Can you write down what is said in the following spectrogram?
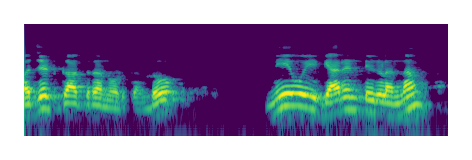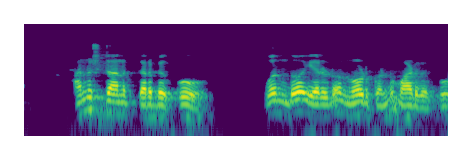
ಬಜೆಟ್ ಗಾತ್ರ ನೋಡ್ಕೊಂಡು, ನೀವು ಈ ಗ್ಯಾರಂಟಿಗಳನ್ನು ಅನುಷ್ಠಾನಕ್ಕೆ ತರಬೇಕು, ಒಂದೋ, ಎರಡೋ ನೋಡ್ಕೊಂಡು ಮಾಡಬೇಕು.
